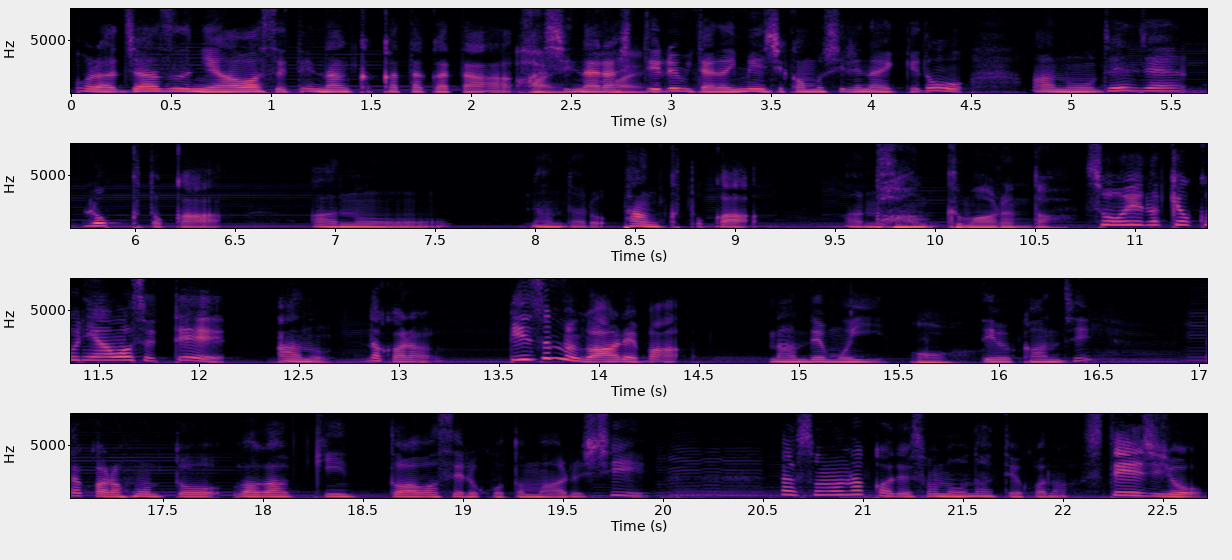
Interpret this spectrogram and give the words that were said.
ほらジャズに合わせてなんかカタカタ足鳴らしてるみたいなイメージかもしれないけど、あの全然ロックとかあのなんだろうパンクとかあのパンクもあるんだ。そういうの曲に合わせてあのだからリズムがあれば何でもいいおっていう感じ。だから本当和楽器と合わせることもあるしその中でそのなんていうかなステージを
